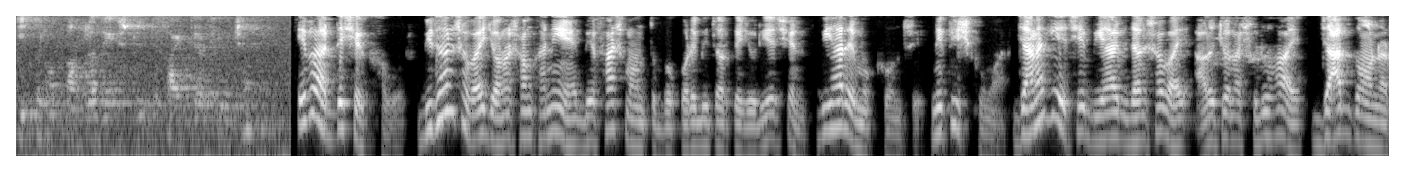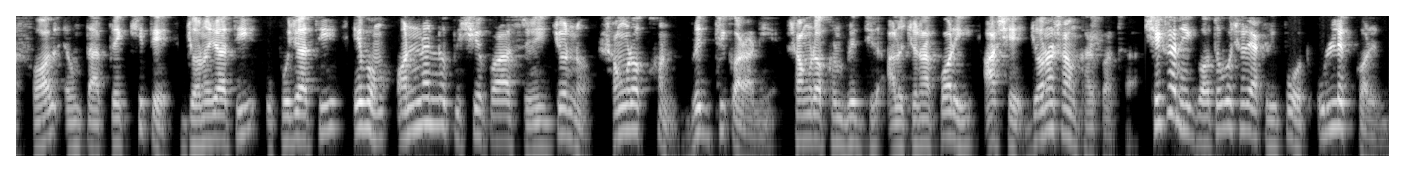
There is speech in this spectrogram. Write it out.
people of Bangladesh to decide their future. এবার দেশের খবর। বিধানসভায় জনসংখ্যা নিয়ে বেফাস মন্তব্য করে বিতর্কে জড়িয়েছেন বিহারের মুখ্যমন্ত্রী নীতিশ কুমার। জানা গিয়েছে, বিহার বিধানসভায় আলোচনা শুরু হয় জাত গণনার ফল এবং তার প্রেক্ষিতে জনজাতি, উপজাতি এবং অন্যান্য পিছিয়ে পড়া শ্রেণির জন্য সংরক্ষণ বৃদ্ধি করা নিয়ে। সংরক্ষণ বৃদ্ধির আলোচনার পরই আসে জনসংখ্যার কথা। সেখানে গত বছরে এক রিপোর্ট উল্লেখ করেন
